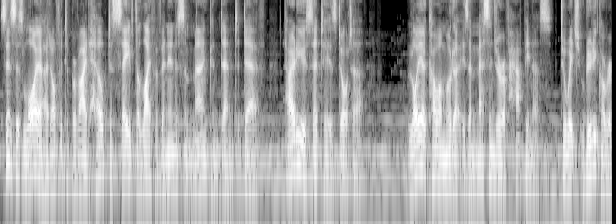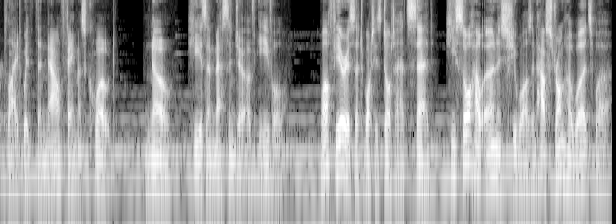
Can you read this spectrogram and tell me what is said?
Since this lawyer had offered to provide help to save the life of an innocent man condemned to death, Tairyu said to his daughter, Lawyer Kawamura is a messenger of happiness, to which Ruriko replied with the now famous quote, No, he is a messenger of evil. While furious at what his daughter had said, he saw how earnest she was and how strong her words were.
